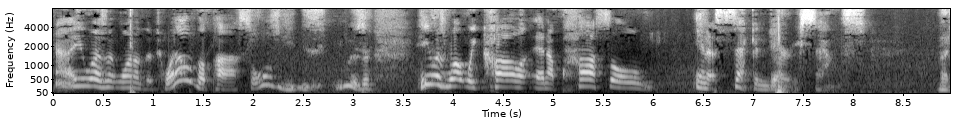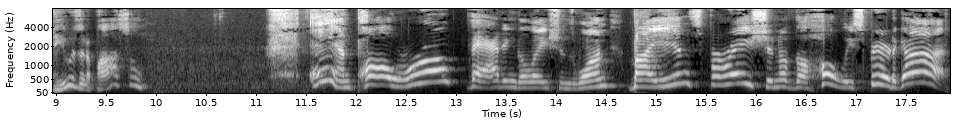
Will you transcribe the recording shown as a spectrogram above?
Now, he wasn't one of the twelve apostles. He was, a, he was what we call an apostle in a secondary sense. But he was an apostle. And Paul wrote that in Galatians 1 by inspiration of the Holy Spirit of God.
